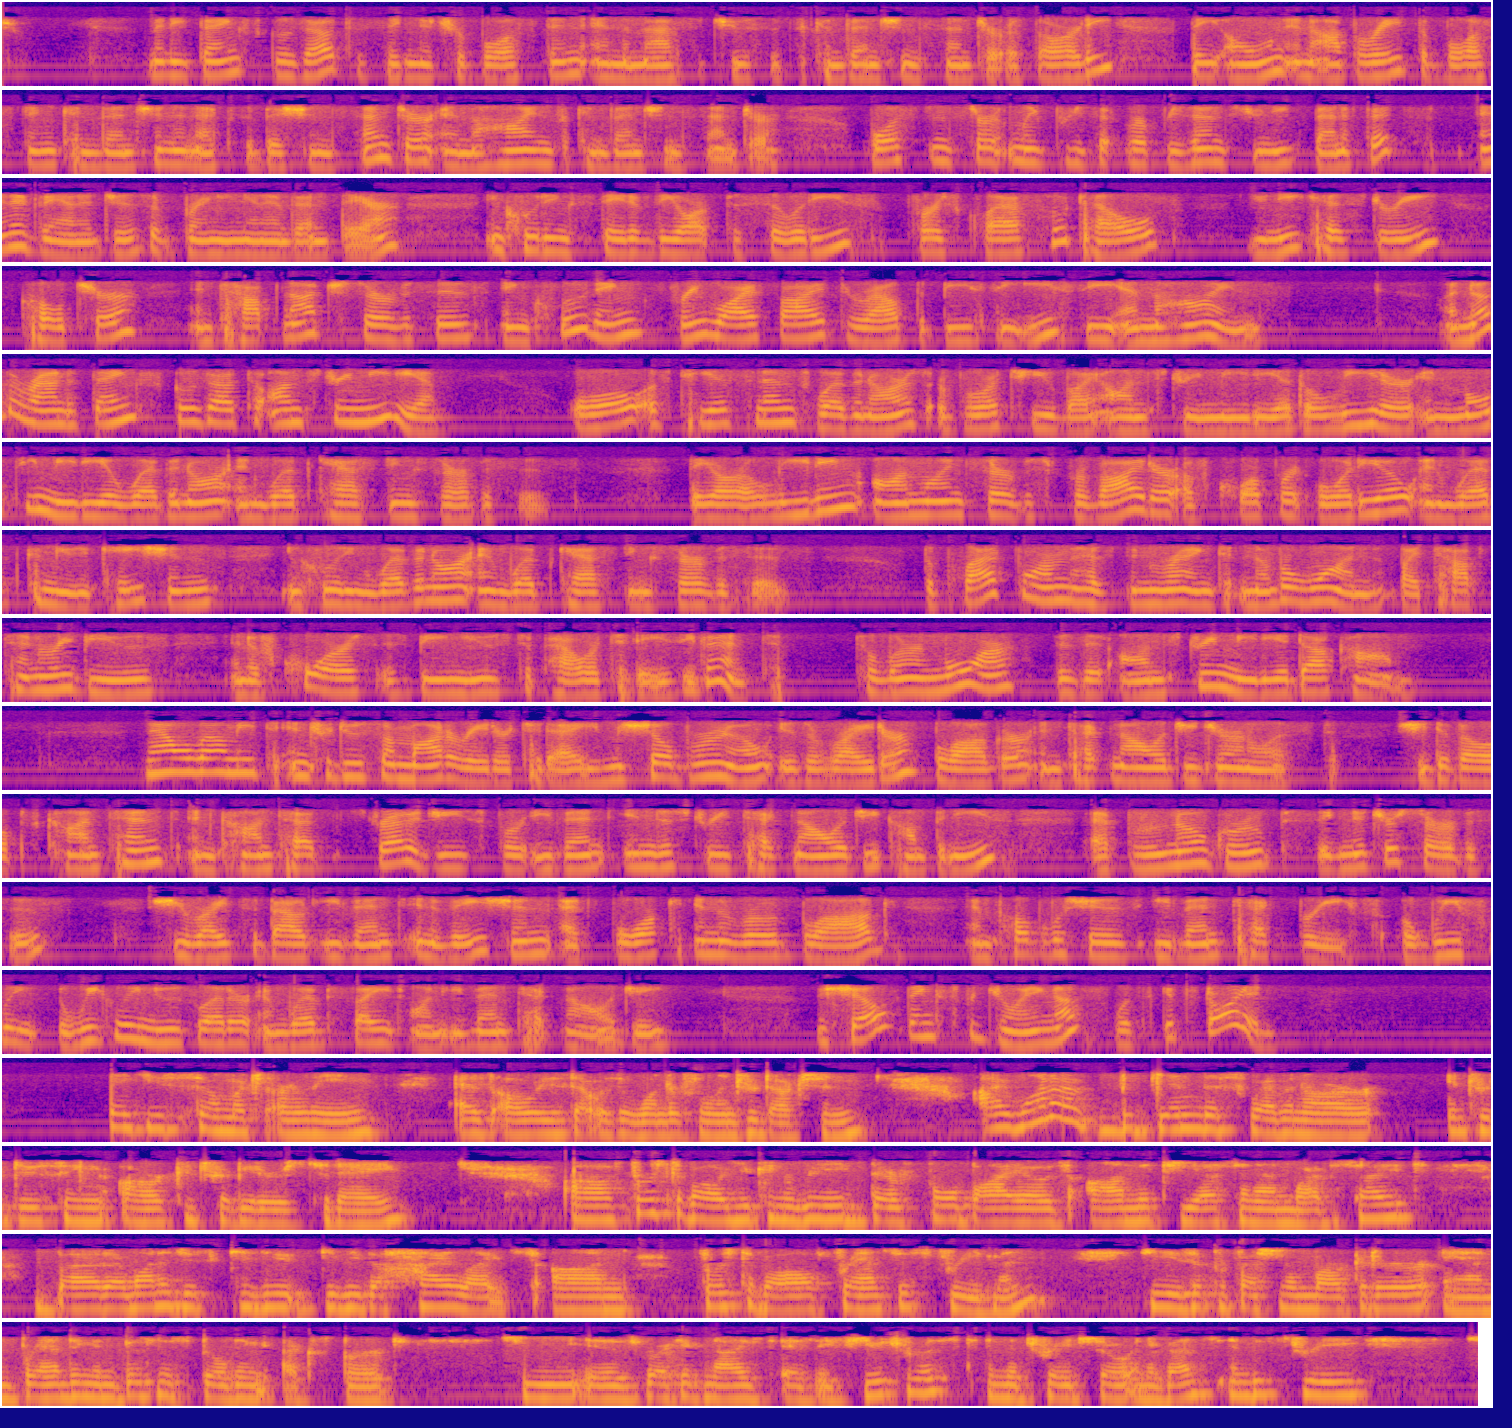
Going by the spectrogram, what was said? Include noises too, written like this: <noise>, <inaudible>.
Many thanks goes out to Signature Boston and the Massachusetts Convention Center Authority. They own and operate the Boston Convention and Exhibition Center and the Hynes Convention Center. Boston certainly pre- represents unique benefits and advantages of bringing an event there, including state of the art facilities, first class hotels, unique history, culture, and top notch services, including free Wi Fi throughout the BCEC and the Hynes. Another round of thanks goes out to OnStream Media. All of TSN's webinars are brought to you by OnStream Media, the leader in multimedia webinar and webcasting services. They are a leading online service provider of corporate audio and web communications, including webinar and webcasting services. The platform has been ranked number one by top 10 reviews and, of course, is being used to power today's event. To learn more, visit onstreammedia.com. Now, allow me to introduce our moderator today. Michelle Bruno is a writer, blogger, and technology journalist. She develops content and content strategies for event industry technology companies at Bruno Group Signature Services. She writes about event innovation at Fork in the Road blog and publishes Event Tech Brief, a weekly, a weekly newsletter and website on event technology. Michelle, thanks for joining us. Let's get started. Thank you so much, Arlene. As always, that was a wonderful introduction. I want to begin this webinar introducing our contributors today. Uh, first of all, you can read their full bios on the TSNN website, but I want to just give you give you the highlights on First of all, Francis Friedman. He is a professional marketer and branding and business building expert. He is recognized as a futurist in the trade show and events industry.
